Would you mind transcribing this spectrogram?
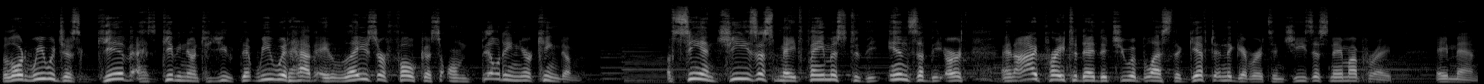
But Lord, we would just give as giving unto you, that we would have a laser focus on building your kingdom, of seeing Jesus made famous to the ends of the earth. And I pray today that you would bless the gift and the giver. It's in Jesus' name I pray. Amen.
